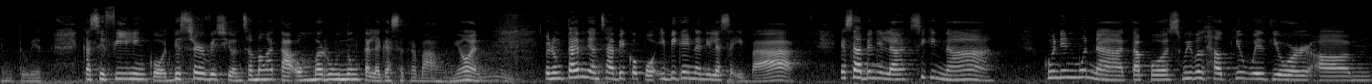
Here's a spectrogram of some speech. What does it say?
into it. Kasi feeling ko, disservice yon sa mga taong marunong talaga sa trabaho yon. So, nung time na yun, sabi ko po, ibigay na nila sa iba. Eh sabi nila, sige na, kunin mo na, tapos we will help you with your um,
